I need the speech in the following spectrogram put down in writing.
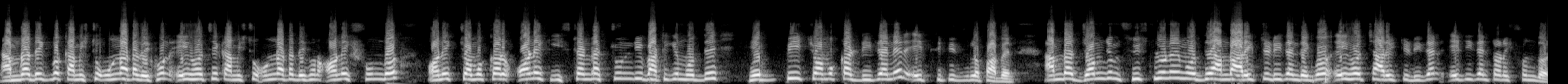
আমরা দেখব কামিজটি ওন্নাটা দেখুন। এই হচ্ছে কামিজটি ওন্নাটা দেখুন, অনেক সুন্দর, অনেক চমৎকার, অনেক স্ট্যান্ডার্ড চুন্ডি বাটিকের মধ্যে হেভি চমৎকার ডিজাইনের এই থ্রি পিসগুলো পাবেন। আমরা জমজম সুইসলুনের মধ্যে আমরা আরেকটি ডিজাইন দেখব। এই হচ্ছে আরেকটি ডিজাইন এই ডিজাইনটা অনেক সুন্দর।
